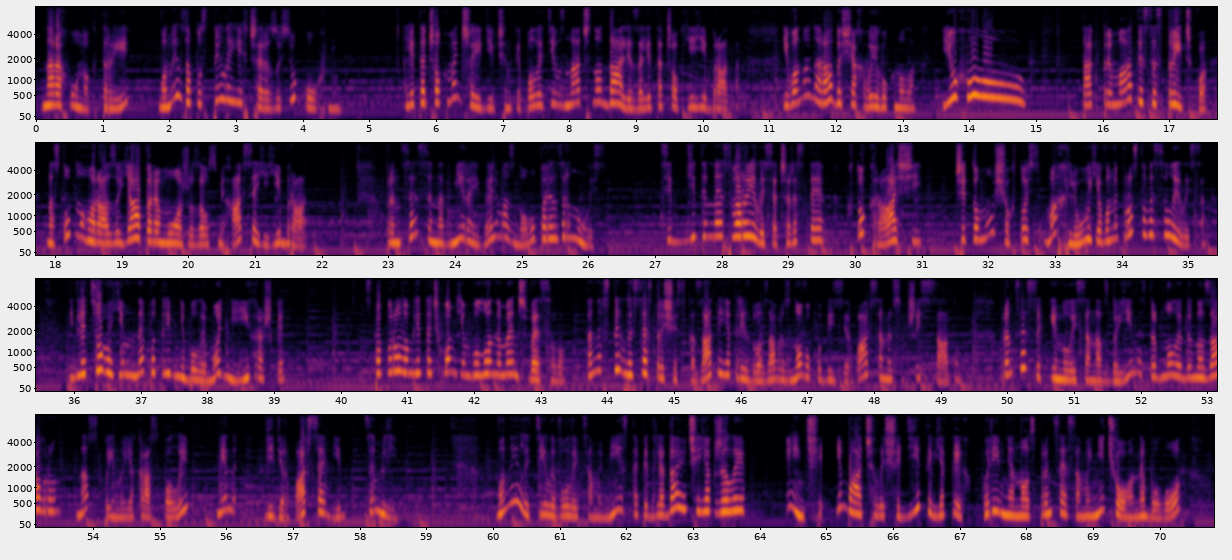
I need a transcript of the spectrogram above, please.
На рахунок три Вони запустили їх через усю кухню. Літачок меншої дівчинки полетів значно далі за літачок її брата, і вона на радощах вигукнула Юху! Так тримати, сестричко. Наступного разу я переможу, заусміхався її брат. Принцеси Надміра і Вельма знову перезирнулися. Ці діти не сварилися через те, хто кращий, чи тому, що хтось махлює, вони просто веселилися. І для цього їм не потрібні були модні іграшки. З паперовим літачком їм було не менш весело, та не встигли сестри щось сказати, як різдвозавр знову кудись зірвався, несучись садом. Принцеси кинулися навздогін стрибнули динозавру на спину, якраз коли він відірвався від землі. Вони летіли вулицями міста, підглядаючи, як жили інші, і бачили, що діти, в яких порівняно з принцесами нічого не було,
